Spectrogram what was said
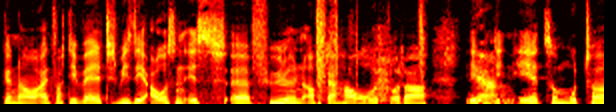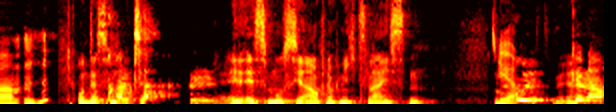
genau, einfach die Welt, wie sie außen ist, äh, fühlen auf der Haut oder eben ja. die Nähe zur Mutter. Mhm. Und es, und es muss ja auch noch nichts leisten. Ja. Genau,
